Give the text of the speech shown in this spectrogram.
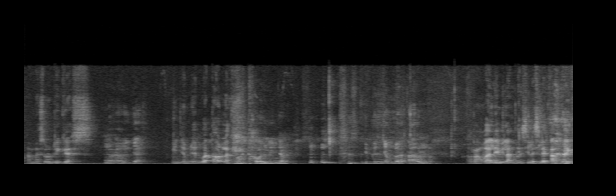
James Rodriguez Liga. Minjamnya dua tahun lagi. dua tahun minjam Dipinjam 2 tahun loh. Orang Bali bilang tuh sile-sile comeback.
